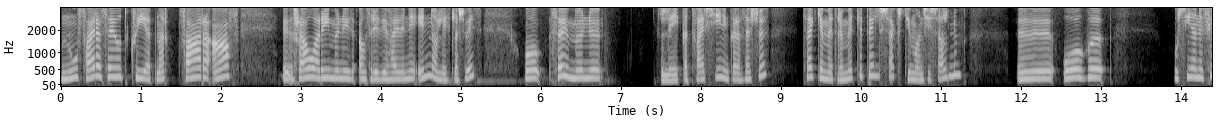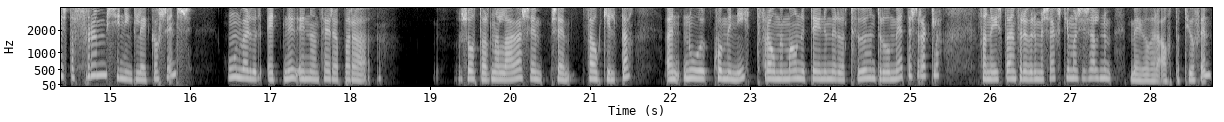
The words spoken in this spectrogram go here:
Og nú færa þau út kvíarnar fara af uh, hráarímunni á þriðju hæðinni inn á litla svið. Og þau munu leika tvær sýningar af þessu tvekja metra millibil, 60 manns í salnum. Uh, og uh, og síðan er fyrsta frumsýning leikásins hún verður einnig innan þeirra bara sótvarnalaga sem, sem þá gilda en nú er komið nýtt frá með mánudeginum er það 200 metersregla þannig í staðin fyrir að vera með 60 manns í salnum meg að vera 85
